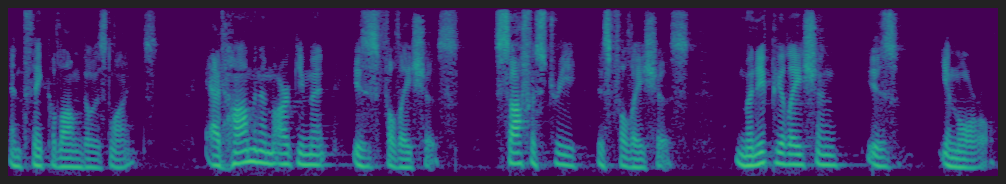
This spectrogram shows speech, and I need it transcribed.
and think along those lines. Ad hominem argument is fallacious. Sophistry is fallacious. Manipulation is immoral.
